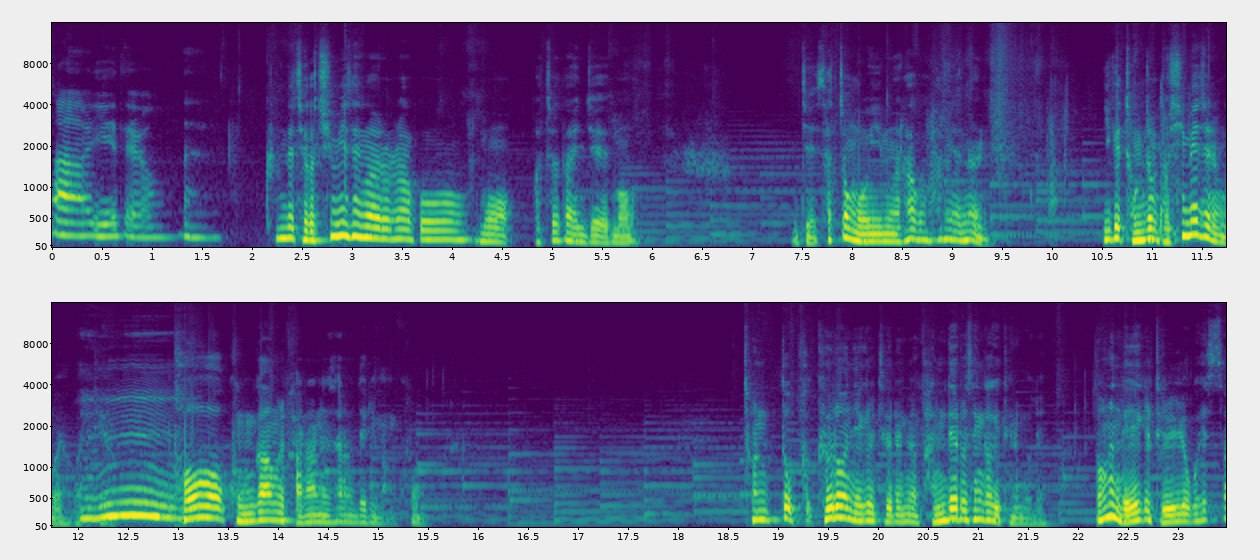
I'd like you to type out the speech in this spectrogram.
아, 이해돼요. 음. 근데 제가 취미 생활을 하고 뭐 어쩌다 이제 뭐 이제 사적 모임을 하고 하면은 이게 점점 더 심해지는 거예요. 같아요. 음. 더 공감을 바라는 사람들이 많고 전 또 그런 얘기를 들으면 반대로 생각이 드는 거죠. 너는 내 얘기를 들으려고 했어?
